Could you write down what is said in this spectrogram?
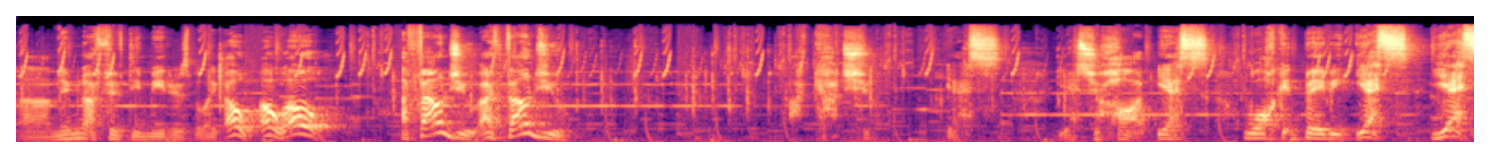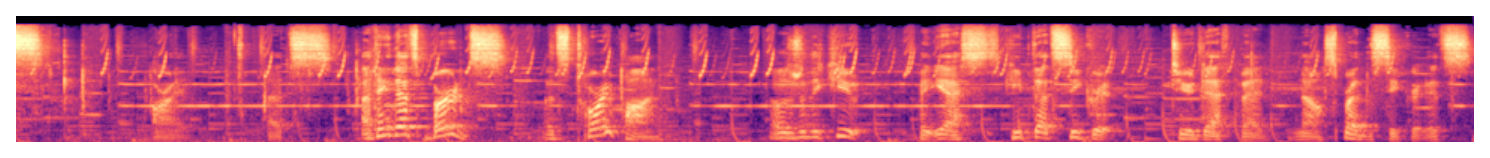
Uh, maybe not 50 meters, but like, oh, oh, oh! I found you, I found you! I got you. Yes. Yes, you're hot. Yes. Walk it, baby. Yes. Yes. All right. That's. I think that's birds. That's Toripon. That was really cute. But yes, keep that secret to your deathbed. No, spread the secret. It's.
